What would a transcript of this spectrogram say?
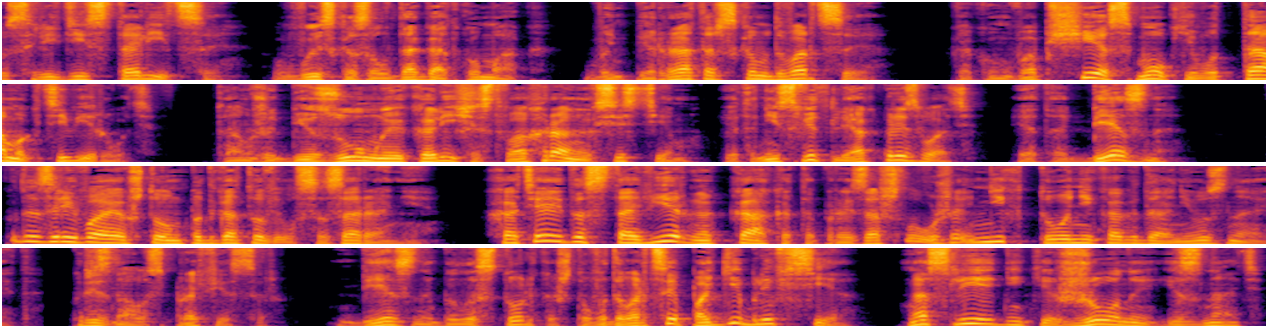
Посреди столицы, высказал догадку маг, в императорском дворце. Как он вообще смог его там активировать? Там же безумное количество охранных систем. Это не светляк призвать, это бездна. Подозреваю, что он подготовился заранее. Хотя и достоверно, как это произошло, уже никто никогда не узнает, призналась профессор. Бездны было столько, что во дворце погибли все. Наследники, жены и знать.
